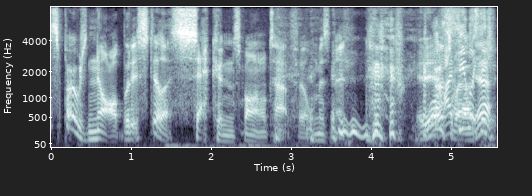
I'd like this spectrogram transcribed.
Suppose not, but it's still a second Spinal Tap film, isn't it? it is. I feel like yeah. this,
